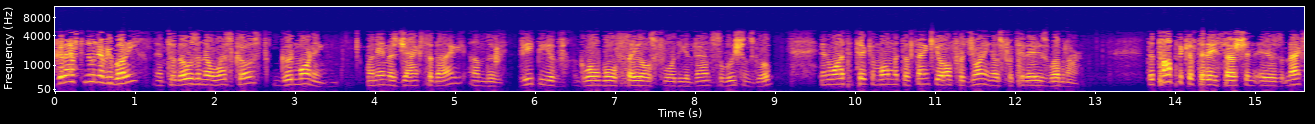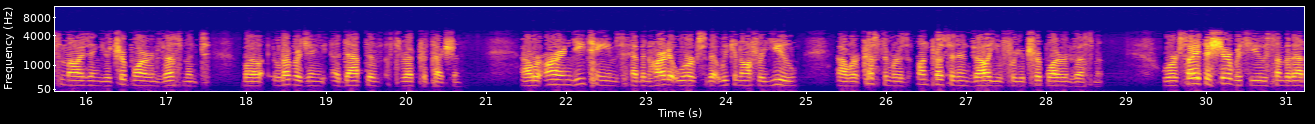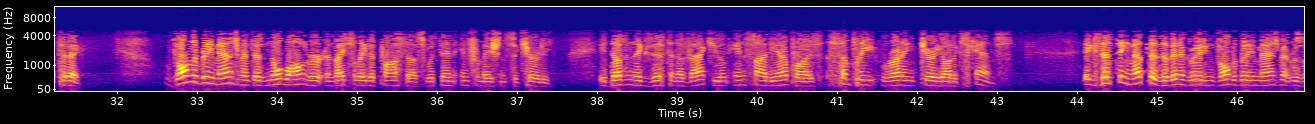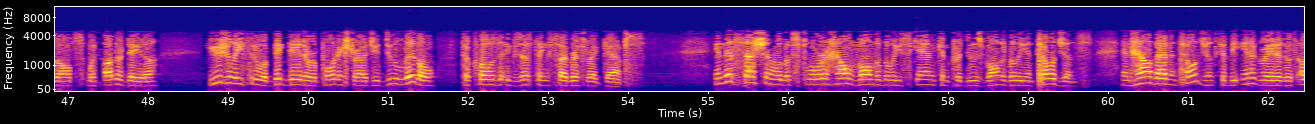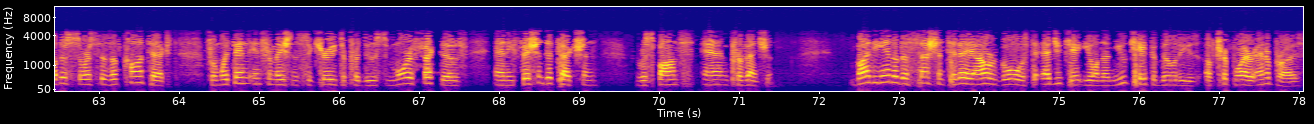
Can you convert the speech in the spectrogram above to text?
Good afternoon, everybody, and to those on the West Coast, good morning. My name is Jack Sabag. I'm the VP of Global Sales for the Advanced Solutions Group, and wanted to take a moment to thank you all for joining us for today's webinar. The topic of today's session is maximizing your tripwire investment by leveraging adaptive threat protection. Our R&D teams have been hard at work so that we can offer you, our customers, unprecedented value for your tripwire investment. We're excited to share with you some of that today. Vulnerability management is no longer an isolated process within information security. It doesn't exist in a vacuum inside the enterprise simply running periodic scans. Existing methods of integrating vulnerability management results with other data, usually through a big data reporting strategy, do little to close existing cyber threat gaps. In this session, we'll explore how vulnerability scan can produce vulnerability intelligence and how that intelligence can be integrated with other sources of context from within information security to produce more effective and efficient detection, response, and prevention. By the end of the session today, our goal is to educate you on the new capabilities of Tripwire Enterprise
